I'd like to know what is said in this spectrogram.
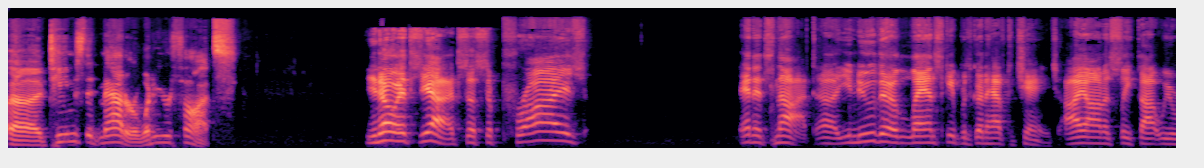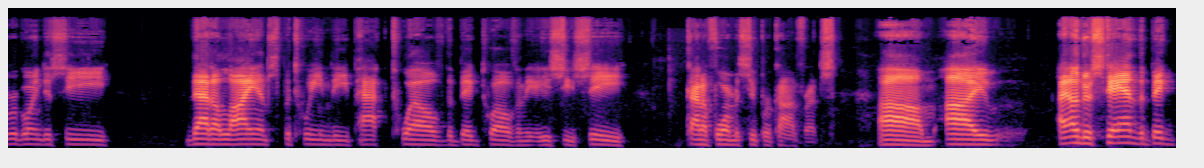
uh, teams that matter. What are your thoughts? You know, it's, yeah, it's a surprise, and it's not. Uh, you knew the landscape was going to have to change. I honestly thought we were going to see that alliance between the Pac 12, the Big 12, and the ACC kind of form a super conference. Um, I, I understand the Big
